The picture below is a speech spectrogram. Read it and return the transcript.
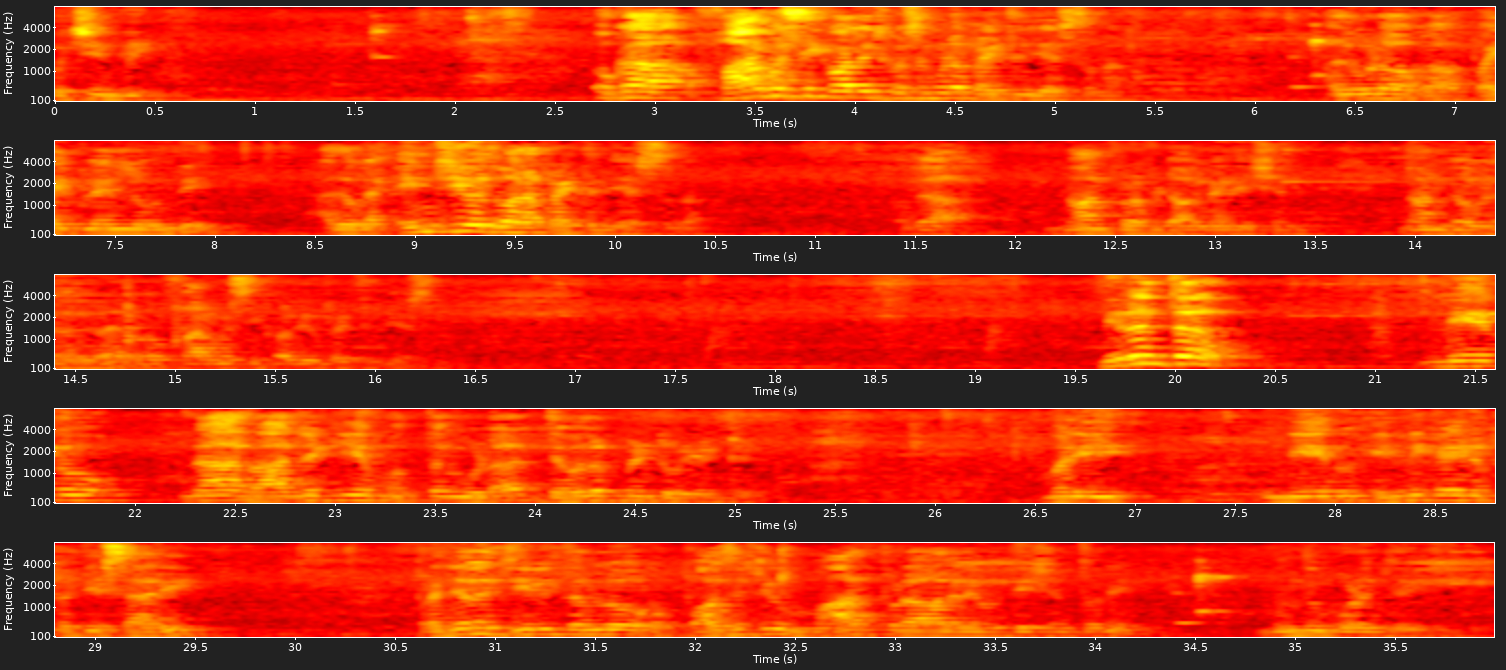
వచ్చింది. ఒక ఫార్మసీ కాలేజ్ కోసం కూడా ప్రయత్నం చేస్తున్నారు అది కూడా ఒక పైప్ లైన్లో ఉంది. అది ఒక ఎన్జిఓ ద్వారా ప్రయత్నం చేస్తున్నారు ఒక non profit organisation non government ఒక ఫార్మసీ కాలేజ్ ప్రయత్నం చేస్తున్నారు నిరంతరం నేను నా రాజకీయం మొత్తం కూడా డెవలప్మెంట్ ఓరియంటెడ్. మరి నేను ఎన్నికైన ప్రతిసారి ప్రజల జీవితంలో ఒక పాజిటివ్ మార్పు రావాలనే ఉద్దేశంతోనే ముందుకు పోవడం జరిగింది.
